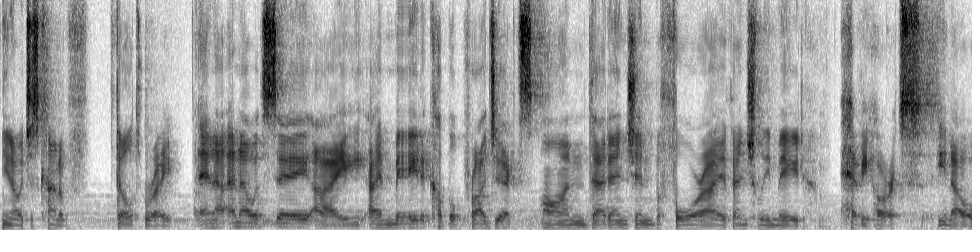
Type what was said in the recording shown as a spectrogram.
You know, it just kind of felt right. And I, and I would say I I made a couple projects on that engine before I eventually made Heavy Hearts. You know,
